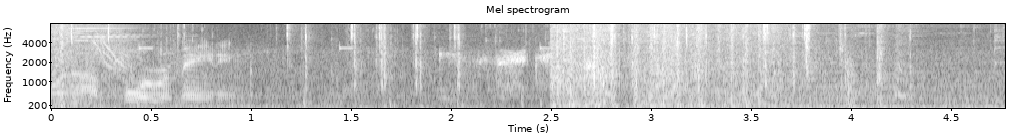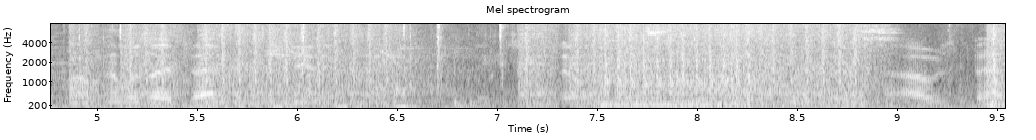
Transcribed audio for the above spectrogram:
one op 4 remaining. Oh, when was I done cheating? I was bad.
